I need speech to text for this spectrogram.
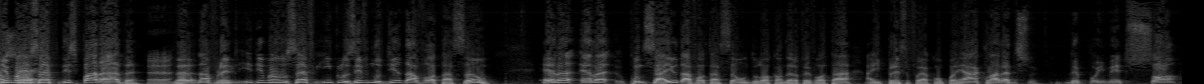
Dilma. Rousseff disparada É. né, na frente. E Dilma Rousseff, inclusive no dia da votação, ela, ela, quando saiu da votação, do local onde ela foi votar, a imprensa foi acompanhar, claro, ela disse, depoimento só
